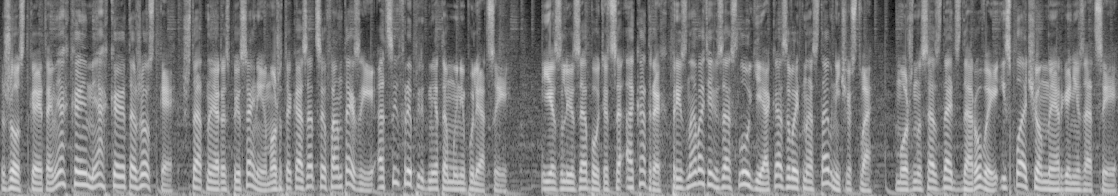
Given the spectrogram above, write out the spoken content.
Жесткое это мягкое, мягкое это жесткое. Штатное расписание может оказаться фантазией, а цифры предметом манипуляции. Если заботиться о кадрах, признавать их заслуги и оказывать наставничество, можно создать здоровые и сплоченные организации.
